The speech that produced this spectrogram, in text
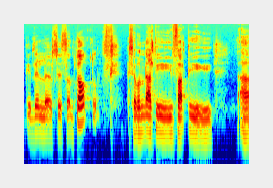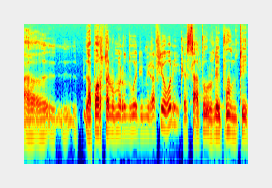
che del 68. Siamo andati infatti alla porta numero due di Mirafiori, che è stato uno dei punti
